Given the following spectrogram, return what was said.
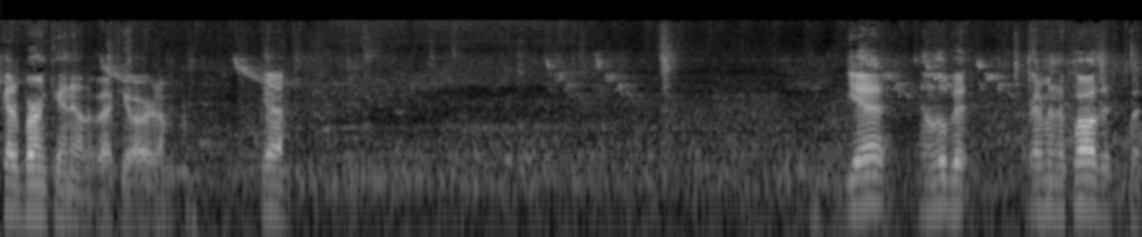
Got a burn can out in the backyard. I'm yeah. Yeah, and a little bit. I got them in the closet, but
